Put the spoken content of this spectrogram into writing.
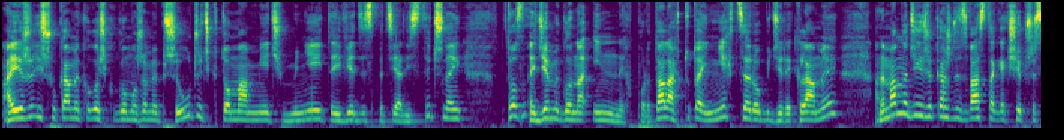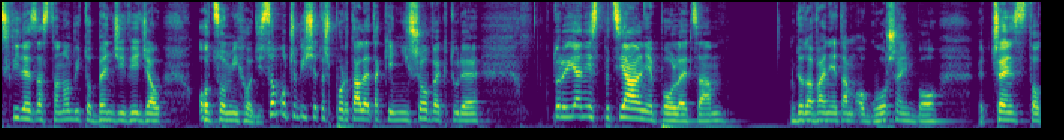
a jeżeli szukamy kogoś, kogo możemy przyuczyć, kto ma mieć mniej tej wiedzy specjalistycznej, to znajdziemy go na innych portalach. Tutaj nie chcę robić reklamy, ale mam nadzieję, że każdy z Was, tak jak się przez chwilę zastanowi, to będzie wiedział o co mi chodzi. Są oczywiście też portale takie niszowe, które, które ja niespecjalnie polecam dodawanie tam ogłoszeń, bo często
